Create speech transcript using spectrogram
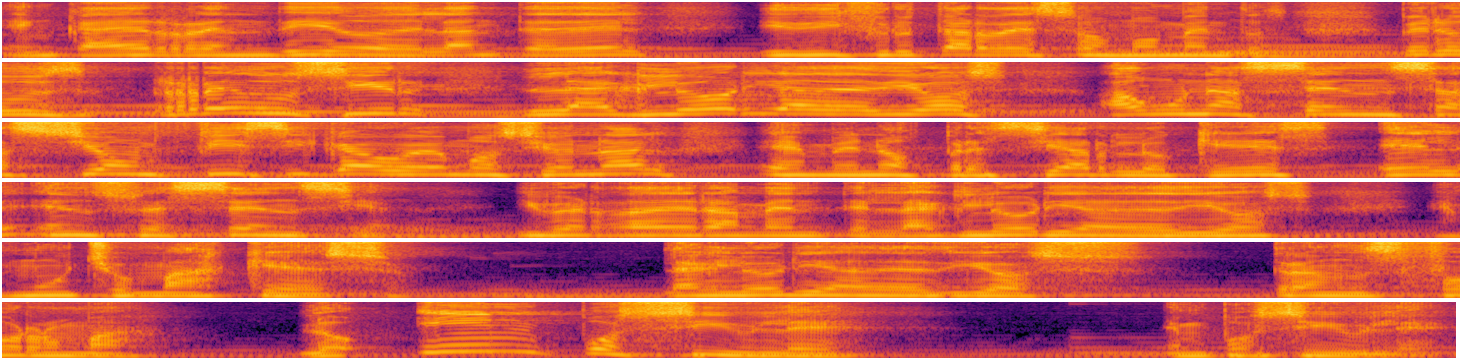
en caer rendido delante de Él y disfrutar de esos momentos. Pero reducir la gloria de Dios a una sensación física o emocional es menospreciar lo que es Él en su esencia. Y verdaderamente la gloria de Dios es mucho más que eso. La gloria de Dios transforma lo imposible en posible.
